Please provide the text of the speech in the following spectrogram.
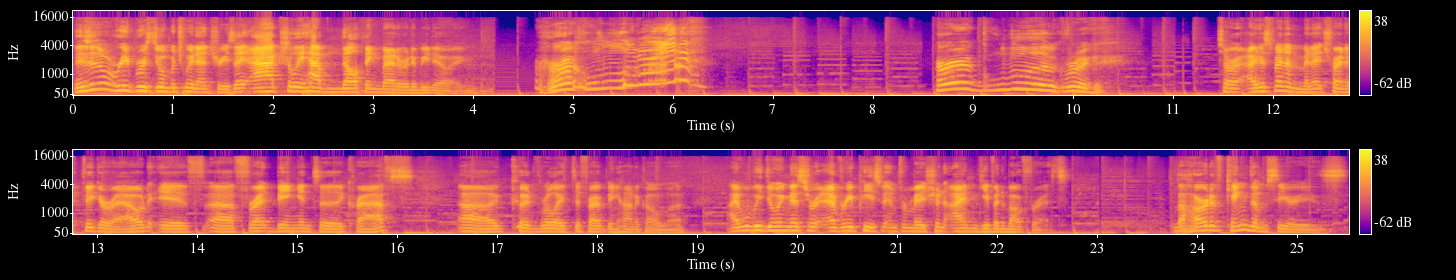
This is what Reaper's doing between entries. They actually have nothing better to be doing. Her. Her. Sorry, I just spent a minute trying to figure out if uh, Fret being into crafts uh, could relate to Fret being Hanekoma. I will be doing this for every piece of information I'm given about Fret. The Heart of Kingdom series.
